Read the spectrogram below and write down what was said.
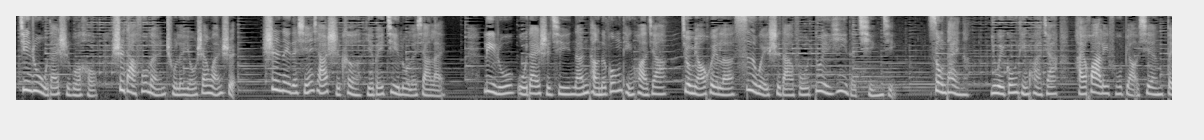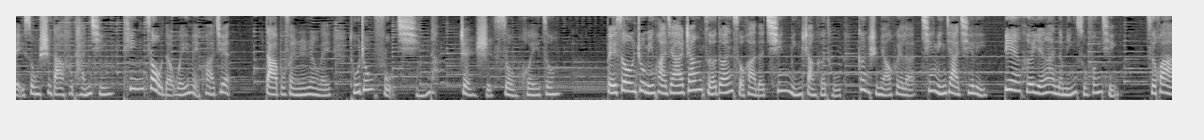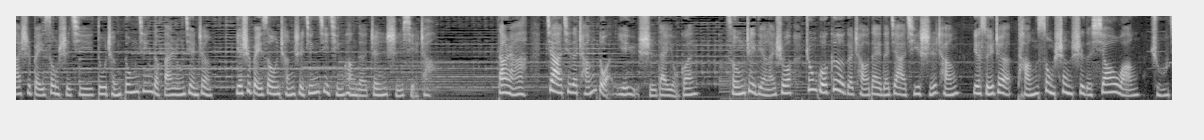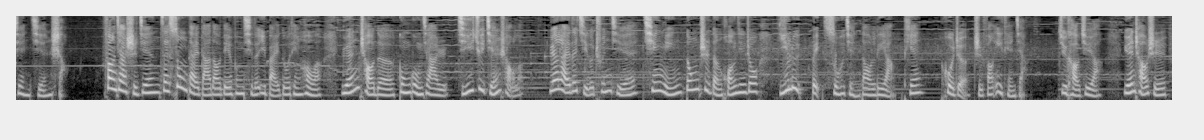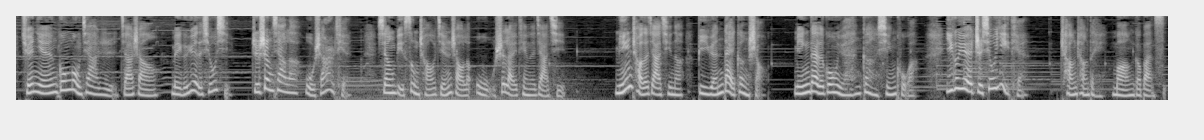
进入五代十国后，士大夫们除了游山玩水，室内的闲暇时刻也被记录了下来。例如，五代时期南唐的宫廷画家就描绘了四位士大夫对弈的情景。宋代呢？一位宫廷画家还画了一幅表现北宋士大夫弹琴听奏的唯美画卷，大部分人认为图中抚琴的正是宋徽宗。北宋著名画家张择端所画的《清明上河图》更是描绘了清明假期里汴河沿岸的民俗风情。此画是北宋时期都城东京的繁荣见证，也是北宋城市经济情况的真实写照。当然啊，假期的长短也与时代有关。从这点来说，中国各个朝代的假期时长也随着唐宋盛世的消亡逐渐减少。放假时间在宋代达到巅峰期的一百多天后啊，元朝的公共假日急剧减少了。原来的几个春节、清明、冬至等黄金周，一律被缩减到两天，或者只放一天假。据考据啊，元朝时全年公共假日加上每个月的休息，只剩下了五十二天，相比宋朝减少了五十来天的假期。明朝的假期呢，比元代更少。明代的公务员更辛苦啊，一个月只休一天，常常得忙个半死。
